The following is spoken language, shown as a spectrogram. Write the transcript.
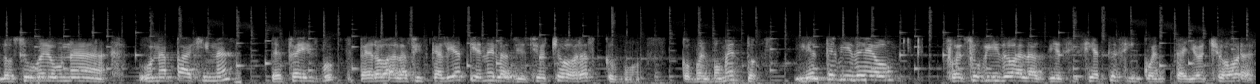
lo sube una, una página de Facebook, pero a la fiscalía tiene las 18 horas como, como el momento. Y este video fue subido a las 17.58 horas.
